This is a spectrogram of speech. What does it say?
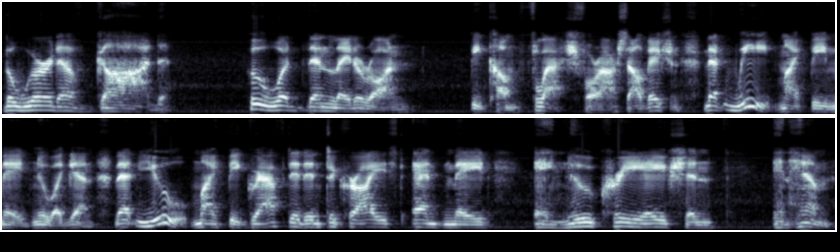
the Word of God, who would then later on become flesh for our salvation, that we might be made new again, that you might be grafted into Christ and made a new creation in Him.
